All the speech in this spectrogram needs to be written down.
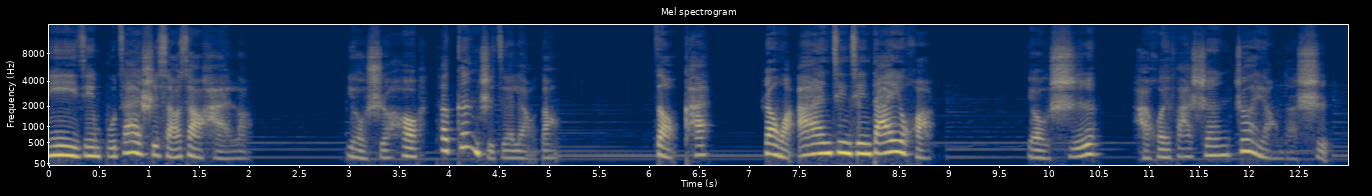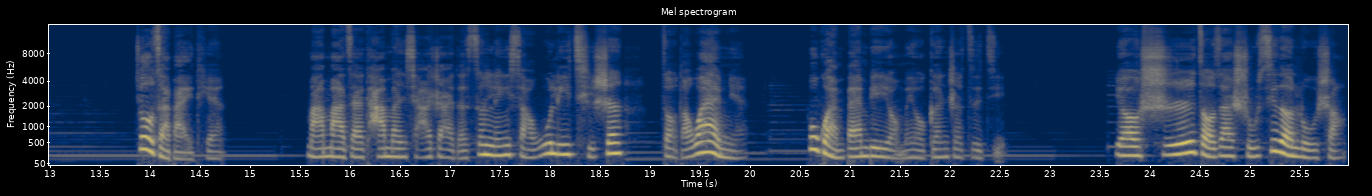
你已经不再是小小孩了。”有时候，他更直截了当：“走开，让我安安静静待一会儿。”有时还会发生这样的事。就在白天，妈妈在他们狭窄的森林小屋里起身，走到外面，不管斑比有没有跟着自己。有时走在熟悉的路上，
